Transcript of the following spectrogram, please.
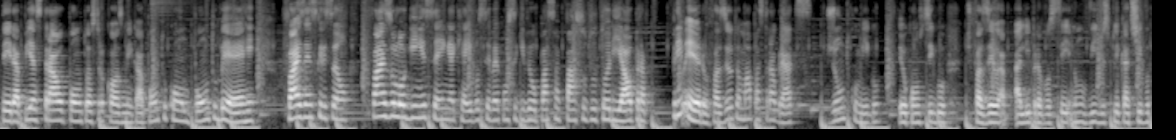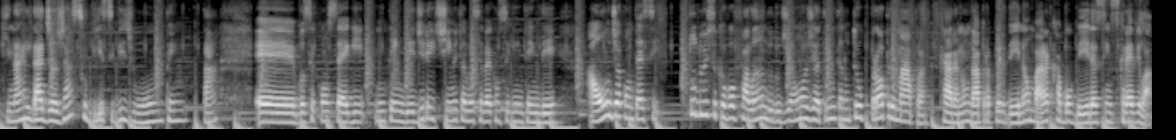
terapiaastral.astrocosmica.com.br, faz a inscrição, faz o login e senha, que aí você vai conseguir ver o passo a passo tutorial para primeiro fazer o teu mapa astral grátis junto comigo. Eu consigo fazer ali para você num vídeo explicativo que na realidade eu já subi esse vídeo ontem, tá? É, você consegue entender direitinho e também você vai conseguir entender aonde acontece tudo isso que eu vou falando do dia 1 ao dia 30 no teu próprio mapa. Cara, não dá para perder, não marca bobeira, se inscreve lá.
